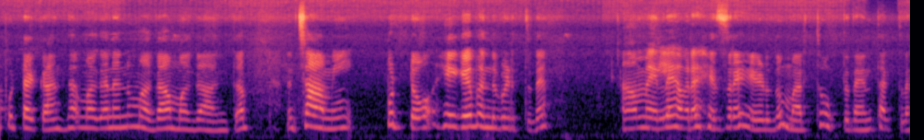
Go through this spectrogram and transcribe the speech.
ಪುಟ್ಟಕ್ಕ ಅಂತ, ಮಗನನ್ನು ಮಗ ಮಗ ಅಂತ. ಚಾಮಿ ಪುಟ್ಟು ಹೀಗೆ ಬಂದುಬಿಡ್ತದೆ ಆಮೇಲೆ ಅವರ ಹೆಸರೇ ಹೇಳೋದು ಮರ್ತು ಹೋಗ್ತದೆ ಅಂತ ಆಗ್ತದೆ.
